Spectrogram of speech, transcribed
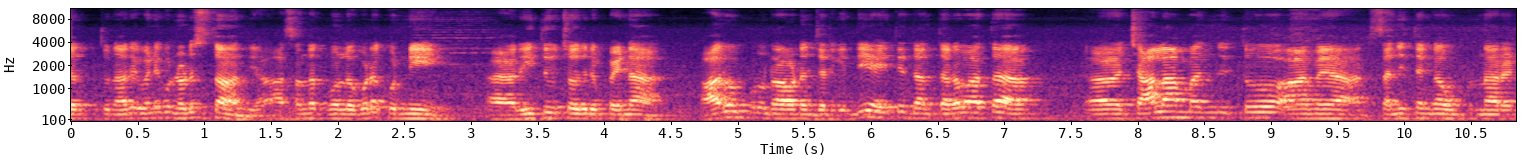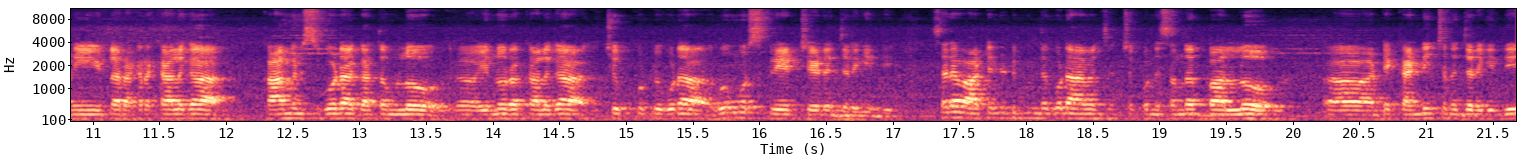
జరుపుతున్నారు. ఇవన్నీ కూడా నడుస్తూ ఉంది. ఆ సందర్భంలో కూడా కొన్ని రీతు చౌదరి పైన ఆరోపణలు రావడం జరిగింది. అయితే దాని తర్వాత చాలా మందితో ఆమె సన్నిహితంగా ఉంటున్నారని ఇట్లా రకరకాలుగా కామెంట్స్ కూడా గతంలో ఎన్నో రకాలుగా చెప్పుకుంటూ కూడా రూమర్స్ క్రియేట్ చేయడం జరిగింది. సరే వాటిన్నిటి మీద కూడా ఆమె కొన్ని సందర్భాల్లో అంటే ఖండించడం జరిగింది.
